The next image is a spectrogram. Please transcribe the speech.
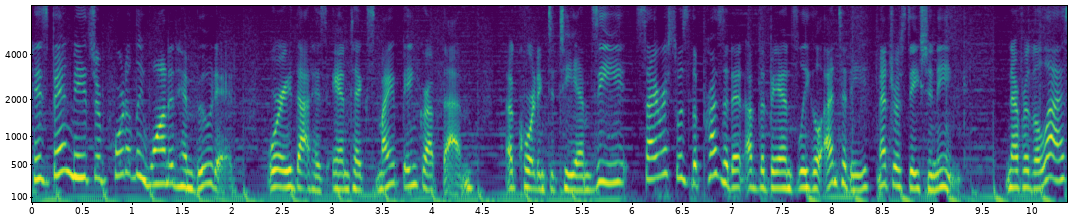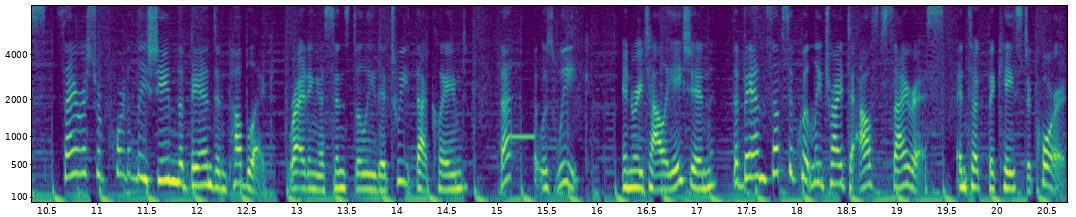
His bandmates reportedly wanted him booted, worried that his antics might bankrupt them. According to TMZ, Cyrus was the president of the band's legal entity, Metro Station Inc. Nevertheless, Cyrus reportedly shamed the band in public, writing a since deleted tweet that claimed, that it was weak. In retaliation, the band subsequently tried to oust Cyrus and took the case to court.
